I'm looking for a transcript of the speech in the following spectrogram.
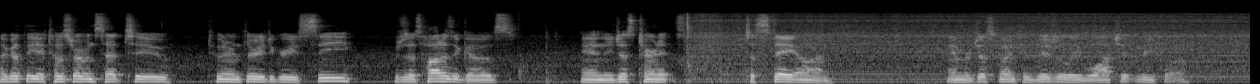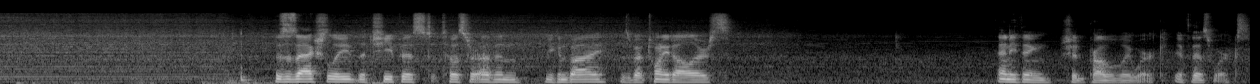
I've got the toaster oven set to 230 degrees C, which is as hot as it goes. And you just turn it to stay on. And we're just going to visually watch it reflow. This is actually the cheapest toaster oven you can buy. It's about $20. Anything should probably work if this works.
